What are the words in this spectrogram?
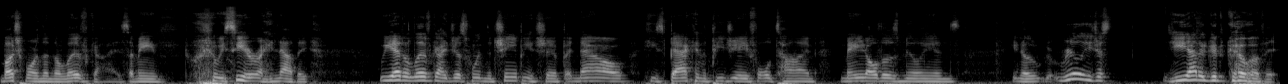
much more than the LIV guys. I mean, we see it right now. They we had a LIV guy just win the championship, and now he's back in the PGA full time, made all those millions. You know, really just he had a good go of it,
